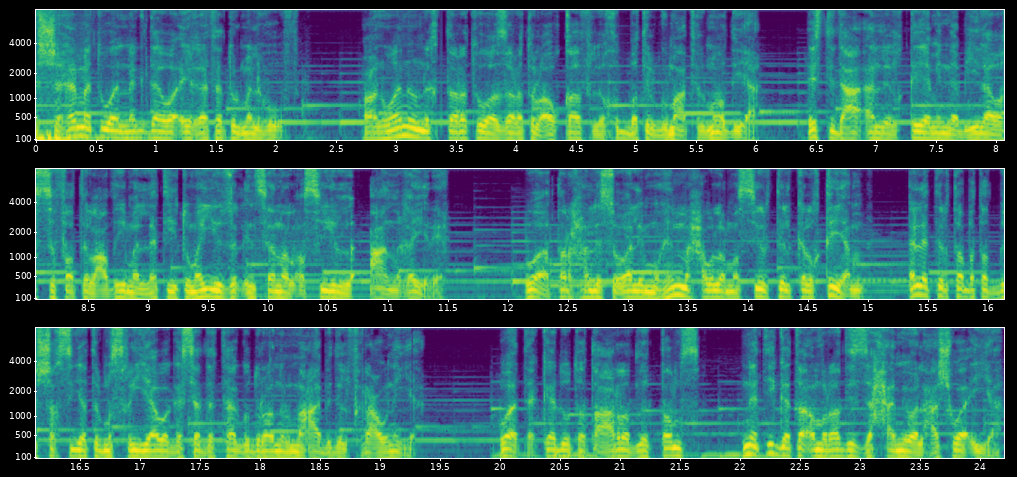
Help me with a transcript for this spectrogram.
الشهامة والنجدة وإغاثة الملهوف. عنوان اختارته وزارة الأوقاف لخطبة الجمعة الماضية. استدعاء للقيم النبيلة والصفات العظيمة التي تميز الإنسان الأصيل عن غيره. وطرحا لسؤال مهم حول مصير تلك القيم التي ارتبطت بالشخصية المصرية وجسدتها جدران المعابد الفرعونية. وتكاد تتعرض للطمس نتيجة أمراض الزحام والعشوائية.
